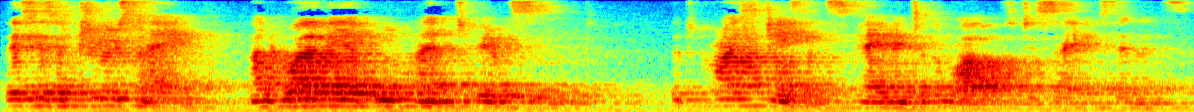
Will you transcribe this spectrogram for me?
This is a true saying, and worthy of all men to be received, that Christ Jesus came into the world to save sinners.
